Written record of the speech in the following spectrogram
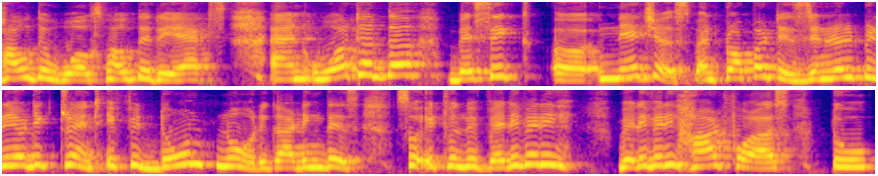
how they works, how they reacts and what are the basic uh, natures and properties, general periodic trend. If we don't know regarding this, so it will be very, very, very, very hard for us to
